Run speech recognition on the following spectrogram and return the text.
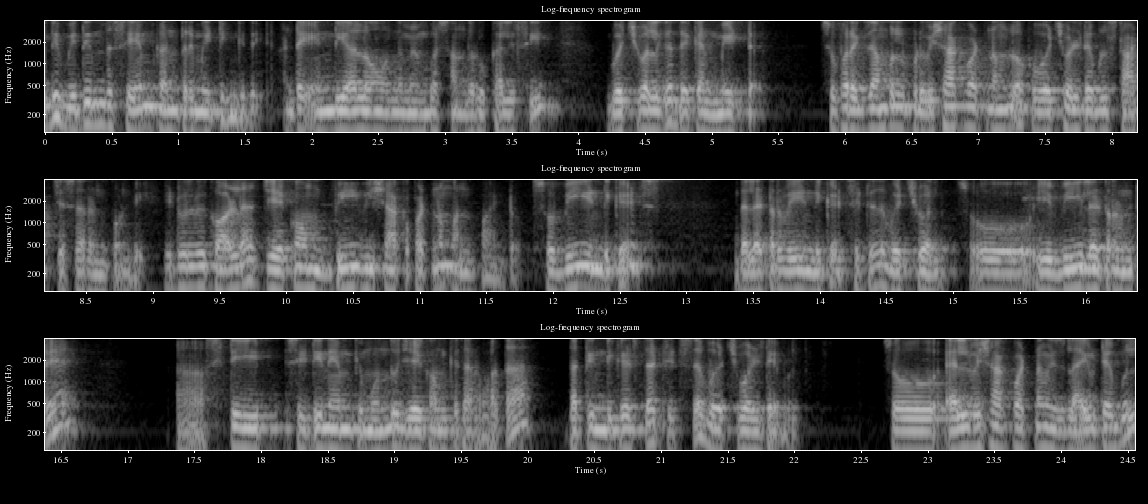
ఇది within the same country meeting ఇది. అంటే ఇండియాలో ఉన్న మెంబర్స్ అందరూ కలిసి విర్చువల్గా they can meet so for example ఇప్పుడు విశాఖపట్నంలో ఒక వర్చువల్ టేబుల్ స్టార్ట్ చేశారనుకోండి. It will be called as JCOM V Visakhapatnam one point so V indicates the letter V indicates it is virtual so ఈ వి లెటర్ ఉంటే సిటీ సిటీ నేమ్కి ముందు జేకామ్కి తర్వాత that indicates that it's a virtual table so L Visakhapatnam is live table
